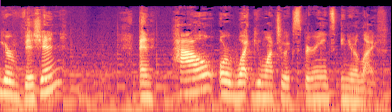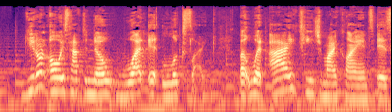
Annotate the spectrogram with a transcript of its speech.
your vision and how or what you want to experience in your life. You don't always have to know what it looks like. But what I teach my clients is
